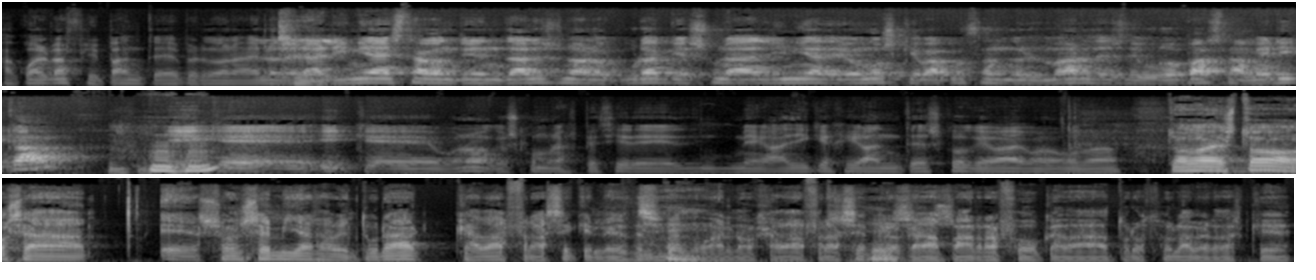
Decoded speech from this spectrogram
¿A cuál más flipante, eh, perdona? Eh, lo de la línea esta continental es una locura, que es una línea de hongos que va cruzando el mar desde Europa hasta América y, que, y que, bueno, que es como una especie de megadique gigantesco que va, bueno, Todo esto, o sea, eh, son semillas de aventura cada frase que lees del manual, ¿no? Cada frase, pero cada párrafo, cada trozo, la verdad es que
